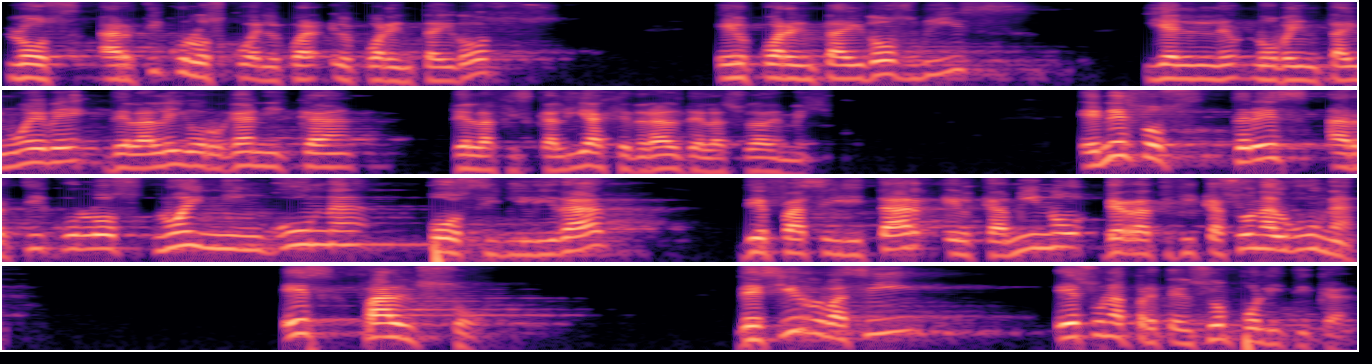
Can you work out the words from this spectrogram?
Los artículos, el 42, el 42 bis y el 99 de la ley orgánica de la Fiscalía General de la Ciudad de México. En esos tres artículos no hay ninguna posibilidad de facilitar el camino de ratificación alguna. Es falso. Decirlo así es una pretensión política.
